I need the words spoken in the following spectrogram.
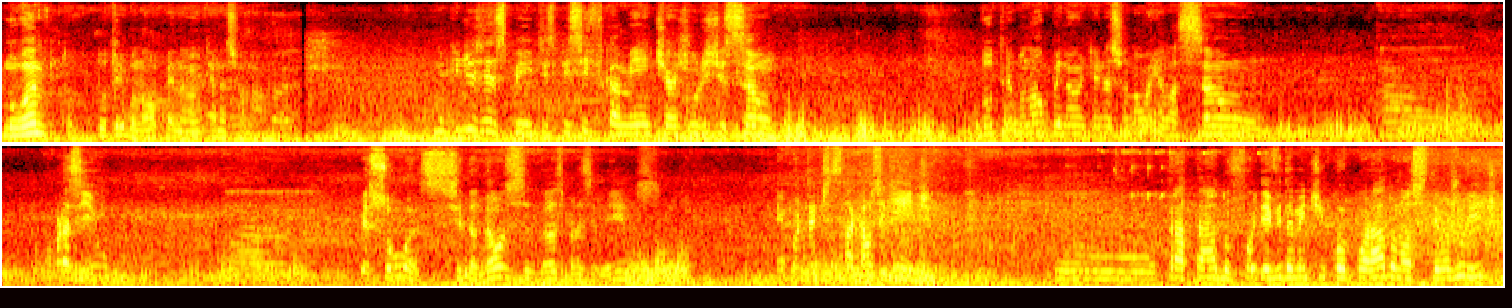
no âmbito do Tribunal Penal Internacional. No que diz respeito especificamente à jurisdição do Tribunal Penal Internacional em relação ao Brasil, pessoas, cidadãos e cidadãs brasileiros, é importante destacar o seguinte, o tratado foi devidamente incorporado ao nosso sistema jurídico,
